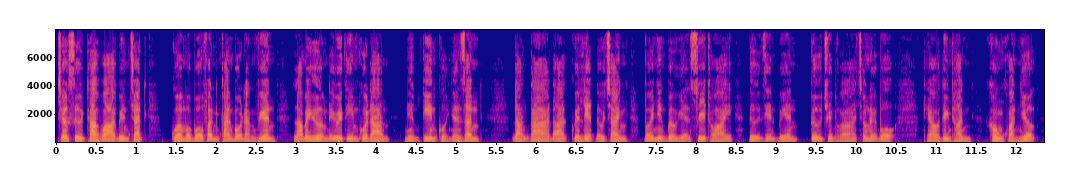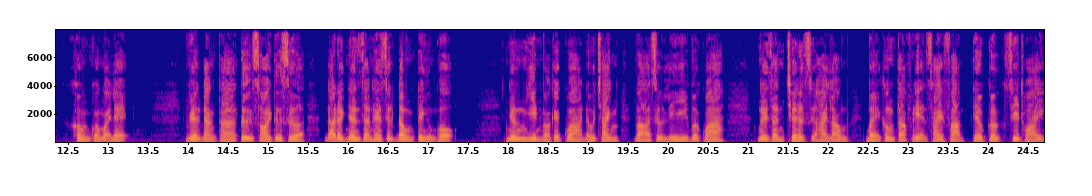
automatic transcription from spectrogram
Trước sự tha hóa biến chất của một bộ phận cán bộ đảng viên làm ảnh hưởng đến uy tín của Đảng, niềm tin của nhân dân, Đảng ta đã quyết liệt đấu tranh với những biểu hiện suy thoái, tự diễn biến, tự chuyển hóa trong nội bộ theo tinh thần không khoan nhượng, không có ngoại lệ. Việc Đảng ta tự soi tự sửa đã được nhân dân hết sức đồng tình ủng hộ. Nhưng nhìn vào kết quả đấu tranh và xử lý vừa qua, người dân chưa được sự hài lòng bởi công tác phát hiện sai phạm tiêu cực suy thoái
